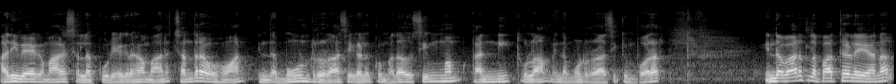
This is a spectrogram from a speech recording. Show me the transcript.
அதிவேகமாக செல்லக்கூடிய கிரகமான சந்திர பகவான் இந்த மூன்று ராசிகளுக்கும் அதாவது சிம்மம் கன்னி துலாம் இந்த மூன்று ராசிக்கும் போகிறார் இந்த வாரத்தில் பார்த்தேலையானால்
